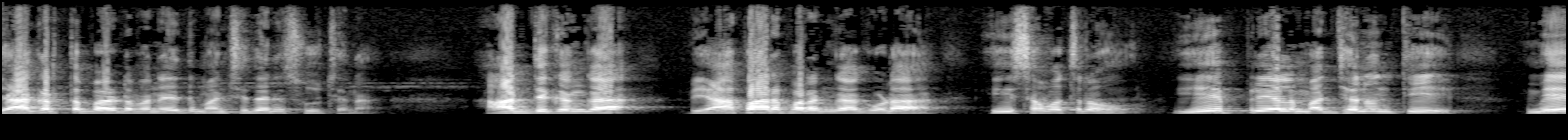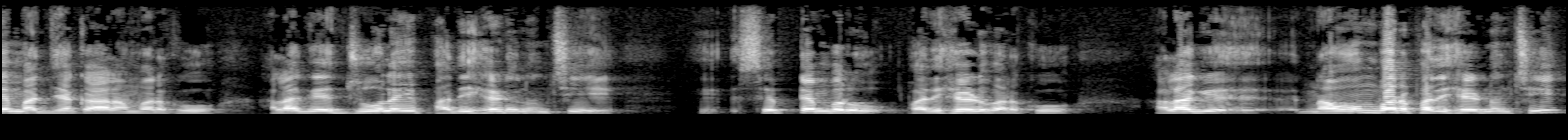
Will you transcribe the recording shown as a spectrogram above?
జాగ్రత్త పడటం అనేది మంచిదని సూచన. ఆర్థికంగా వ్యాపారపరంగా కూడా ఈ సంవత్సరం ఏప్రిల్ మధ్య నుంచి మే మధ్యకాలం వరకు అలాగే జూలై పదిహేడు నుంచి సెప్టెంబరు పదిహేడు వరకు అలాగే నవంబర్ పదిహేడు నుంచి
